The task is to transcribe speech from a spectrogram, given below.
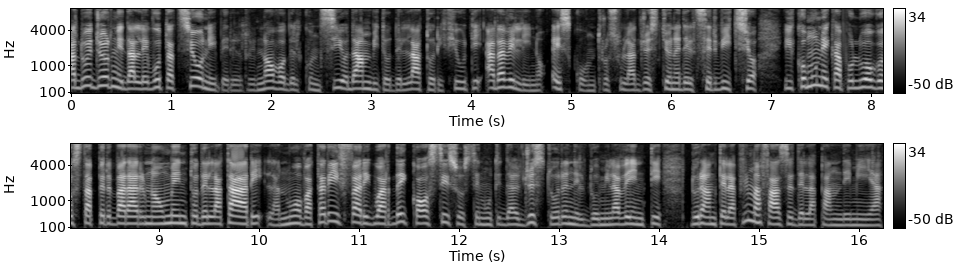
A due giorni dalle votazioni per il rinnovo del Consiglio d'ambito del lato rifiuti, ad Avellino è scontro sulla gestione del servizio. Il comune capoluogo sta per varare un aumento della Tari. La nuova tariffa riguarda i costi sostenuti dal gestore nel 2020, durante la prima fase della pandemia,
